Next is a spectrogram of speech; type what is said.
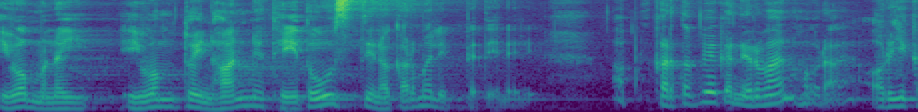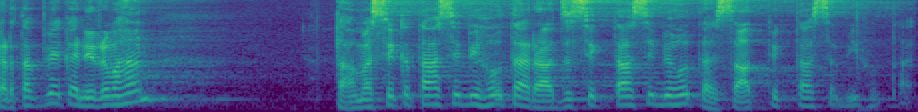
एवं नहीं एवं तो इन्हान्य थे तो उस दिन कर्म लिप्यते मेरे। अपने कर्तव्य का निर्वहन हो रहा है, और ये कर्तव्य का निर्वहन तामसिकता से भी होता है, राजसिकता से भी होता है, सात्विकता से भी होता है।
